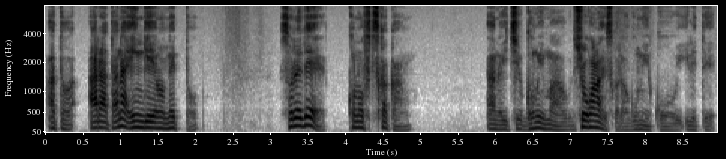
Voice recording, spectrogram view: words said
あと、新たな園芸用のネット。それで、この2日間、あの、一応ゴミ、まあ、しょうがないですから、ゴミをこう入れて、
